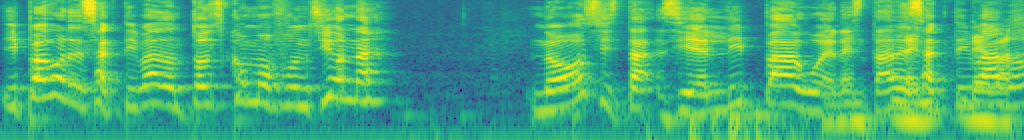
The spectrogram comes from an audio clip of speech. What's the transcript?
e-power desactivado. Entonces, ¿cómo funciona? No, si está, si el e-power De- está de- de desactivado.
